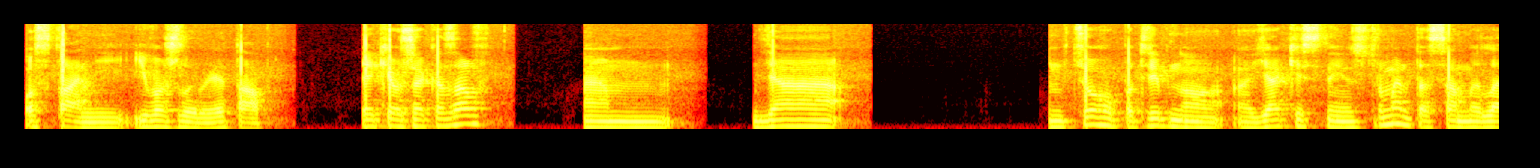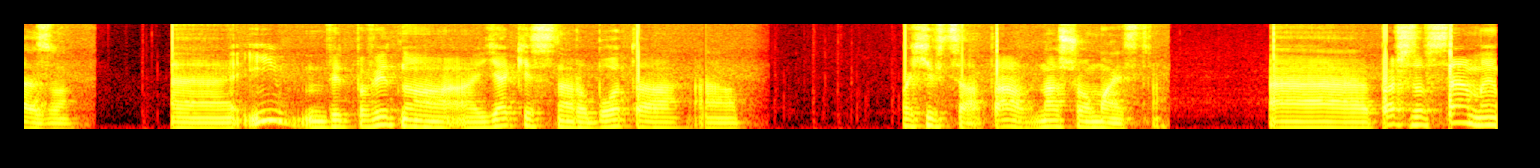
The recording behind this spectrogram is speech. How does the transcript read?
останній і важливий етап. Як я вже казав, ем, для цього потрібно якісний інструмент, а саме лезо. Е, і, відповідно, якісна робота е, фахівця та нашого майстра. Е, перш за все, ми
